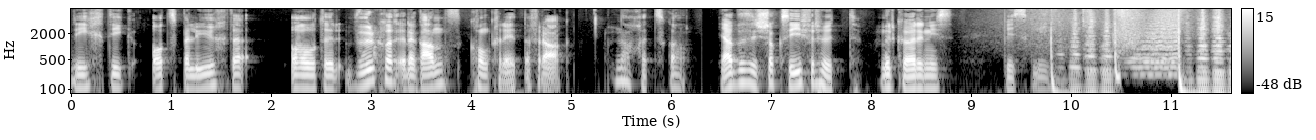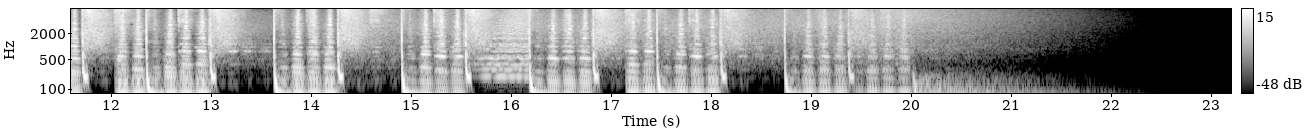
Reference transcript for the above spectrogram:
Richtung auch zu beleuchten oder wirklich eine ganz konkrete Frage nachzugehen. Ja, das war schon für heute. Wir hören uns. Bis gleich.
